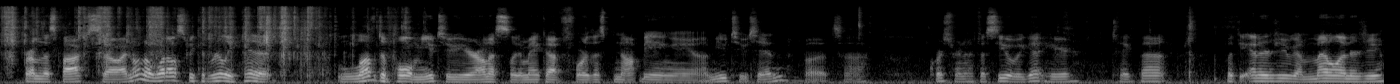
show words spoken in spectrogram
from this box, so I don't know what else we could really hit. Love to pull Mewtwo here, honestly, to make up for this not being a uh, Mewtwo tin, but uh, of course we're going to have to see what we get here. Take that. With the energy, we got Metal Energy.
